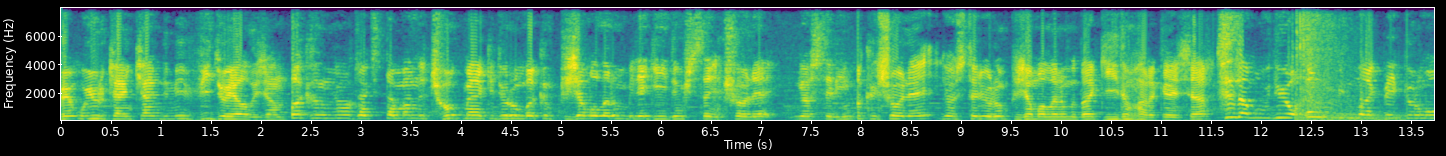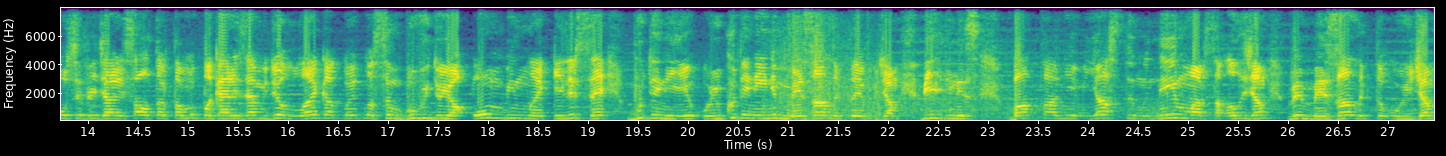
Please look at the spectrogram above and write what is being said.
Ve uyurken kendimi videoya alacağım. Bakalım ne olacak cidden ben de çok merak ediyorum. Bakın pijamalarımı bile giydim size şöyle göstereyim. Bakın şöyle gösteriyorum pijamalarımı da giydim arkadaşlar. Sizden bu videoya 10.000 like bekliyorum. OSF Canisi alt taraftan mutlaka her video like atmayı unutmasın. Bu videoya 10.000 like gelirse bu deneyi uyku deneyini mezarlıkta yapacağım. Bildiğiniz battaniyemi, yastığımı, neyim varsa alacağım ve mezarlıkta uyuyacağım.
